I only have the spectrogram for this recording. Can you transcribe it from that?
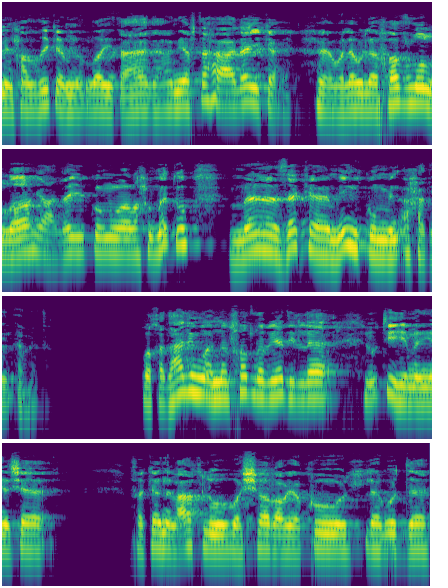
من حظك من الله تعالى أن يفتح عليك. ولولا فضل الله عليكم ورحمته ما زكى منكم من أحد أبدا. وقد علموا أن الفضل بيد الله يؤتيه من يشاء. فكان العقل والشرع يقول لابد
